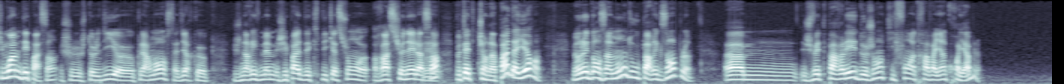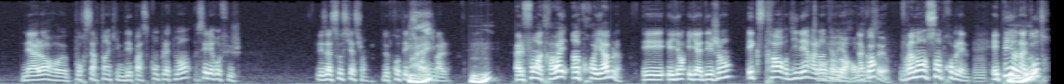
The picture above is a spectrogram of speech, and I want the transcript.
qui, moi, me dépasse. hein. Je, je te le dis euh, clairement, c'est-à-dire que je n'arrive même, j'ai pas d'explication euh, rationnelle à ça. Mm. Peut-être qu'il n'y en a pas d'ailleurs, mais on est dans un monde où, par exemple, euh, je vais te parler de gens qui font un travail incroyable. Mais alors, euh, pour certains qui me dépassent complètement, c'est les refuges, les associations de protection Ouais. animale. Mhm. Elles font un travail incroyable et il y a- y des gens extraordinaires à l'intérieur, d'accord rencontré. Vraiment sans problème. Mm. Et puis il y en a Mhm. d'autres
